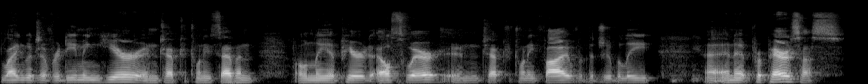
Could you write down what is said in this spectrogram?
language of redeeming here in chapter 27 only appeared elsewhere in chapter 25 with the Jubilee, uh, and it prepares us.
